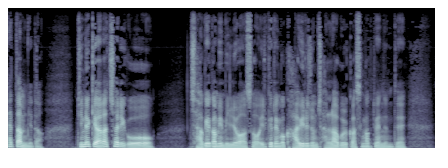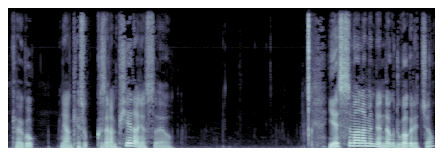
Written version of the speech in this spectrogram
했답니다. 뒤늦게 알아차리고 자괴감이 밀려와서 이렇게 된 거 가위를 좀 잘라볼까 생각도 했는데 결국 그냥 계속 그 사람 피해 다녔어요. 예스만 하면 된다고 누가 그랬죠?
